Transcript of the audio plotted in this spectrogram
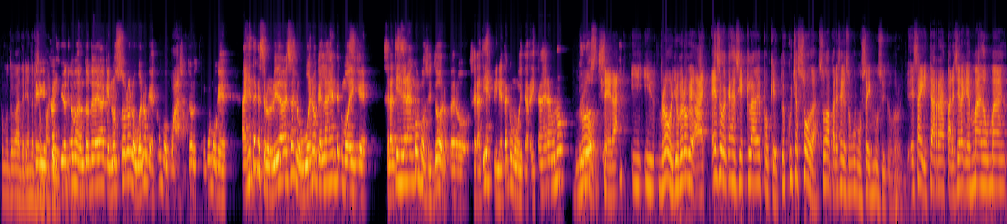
Cómo toca la batería Anderson Sí, Paak. yo tengo dando idea que no solo lo bueno que es como compositor, sino como que hay gente que se le olvida a veces lo bueno que es la gente, como dije, Cerati es gran compositor, pero Cerati y Spinetta como guitarristas eran unos Bro, será. Y, y, bro, yo creo que eso que acabas de decir es clave porque tú escuchas Soda. Soda parece que son como seis músicos, bro. Esa guitarra pareciera que es más de un man.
